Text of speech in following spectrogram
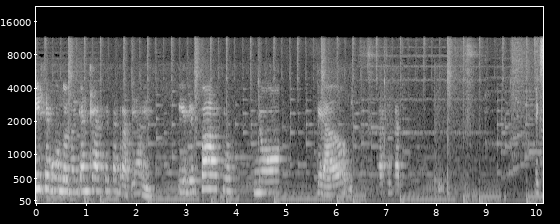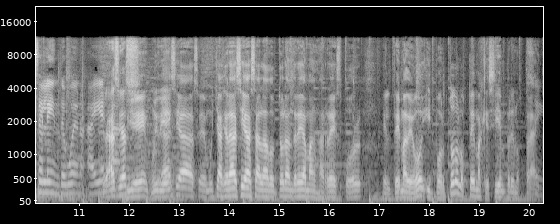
Y segundo, no engancharse tan rápidamente. Ir despacio, no esperado. Excelente, bueno, ahí está. Gracias. Bien, muy bien. Gracias, eh, muchas gracias a la doctora Andrea Manjarres por el tema de hoy y por todos los temas que siempre nos trae.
